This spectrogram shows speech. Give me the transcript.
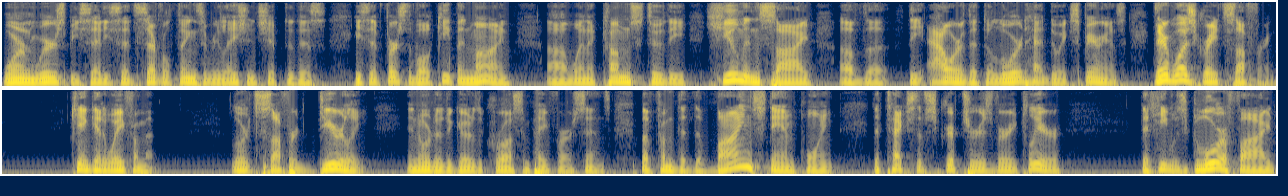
Warren Wiersbe said. He said several things in relationship to this. He said, first of all, keep in mind uh, when it comes to the human side of the the hour that the Lord had to experience, there was great suffering. Can't get away from it. Lord suffered dearly in order to go to the cross and pay for our sins. But from the divine standpoint, the text of Scripture is very clear that he was glorified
